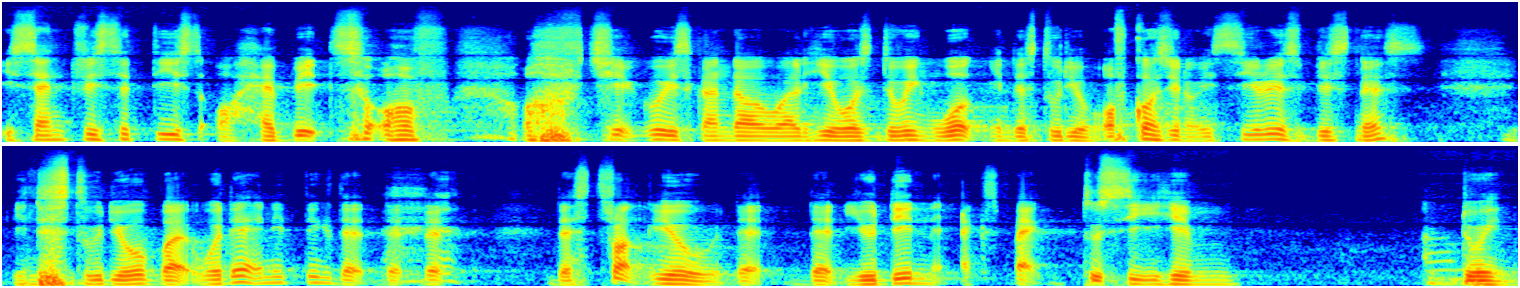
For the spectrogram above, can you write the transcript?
eccentricities or habits of of Cikgu Iskandar while he was doing work in the studio? Of course, you know it's serious business in the studio, but were there anything that that that, that struck you that that you didn't expect to see him um, doing?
